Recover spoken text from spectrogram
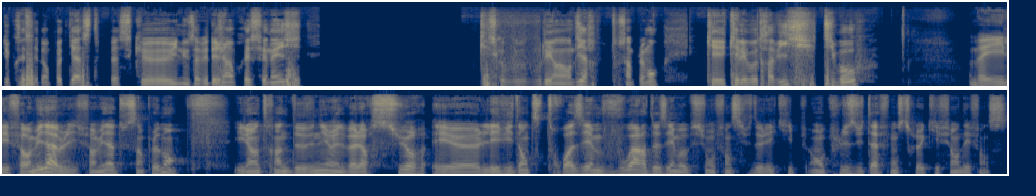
du précédent podcast parce qu'il nous avait déjà impressionné. Qu'est-ce que vous voulez en dire, tout simplement? Quel est votre avis, Thibaut? Bah, il est formidable, il est formidable tout simplement. Il est en train de devenir une valeur sûre et euh, l'évidente troisième, voire deuxième option offensive de l'équipe, en plus du taf monstrueux qu'il fait en défense.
